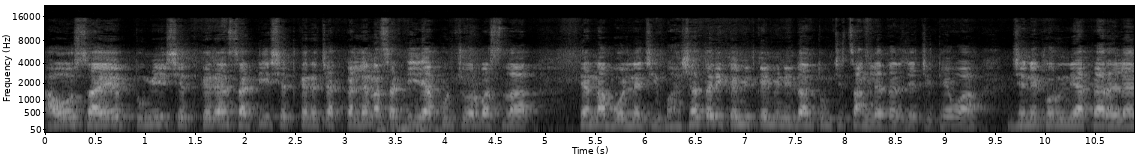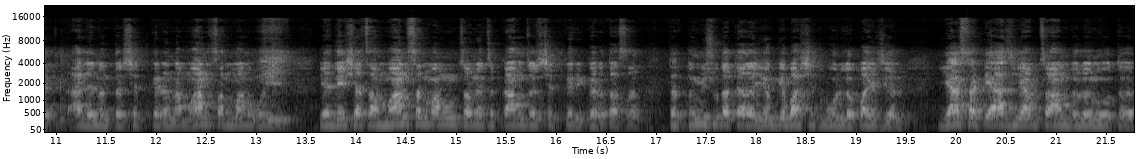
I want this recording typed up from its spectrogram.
अहो साहेब तुम्ही शेतकऱ्यांसाठी शेतकऱ्याच्या कल्याणासाठी या खुर्चीवर बसलात. त्यांना बोलण्याची भाषा तरी कमीत कमी निदान तुमची चांगल्या दर्जाची ठेवा. जेणेकरून या कार्यालयात आल्यानंतर शेतकऱ्यांना मान सन्मान होईल. या देशाचा मान सन्मान उंचावण्याचं काम जर शेतकरी करत असेल तर तुम्ही सुद्धा त्याला योग्य भाषेत बोललं पाहिजे. यासाठी आज हे आमचं आंदोलन होतं.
